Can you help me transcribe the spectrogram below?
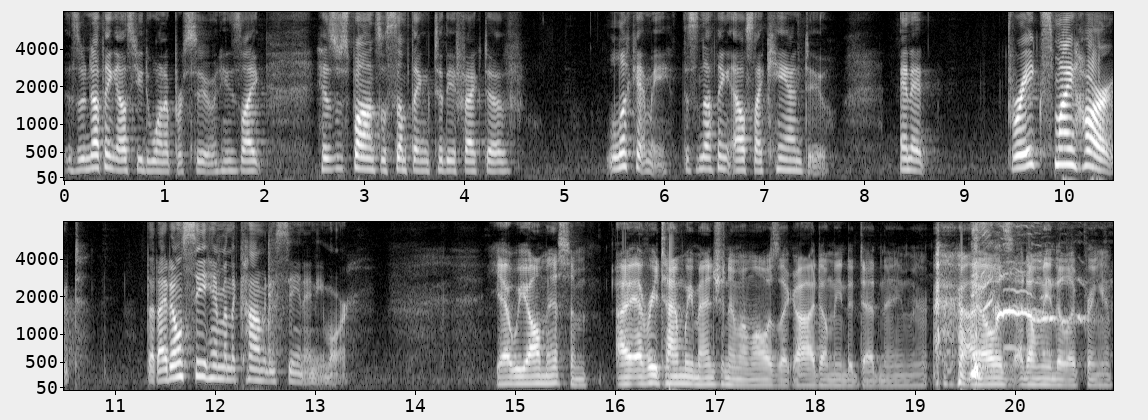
is there nothing else you'd want to pursue? And he's like, his response was something to the effect of, "Look at me. There's nothing else I can do," and it breaks my heart that I don't see him in the comedy scene anymore. Yeah, we all miss him. I every time we mention him, I'm always like, oh, I don't mean to dead name. Or I always, I don't mean to like bring him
